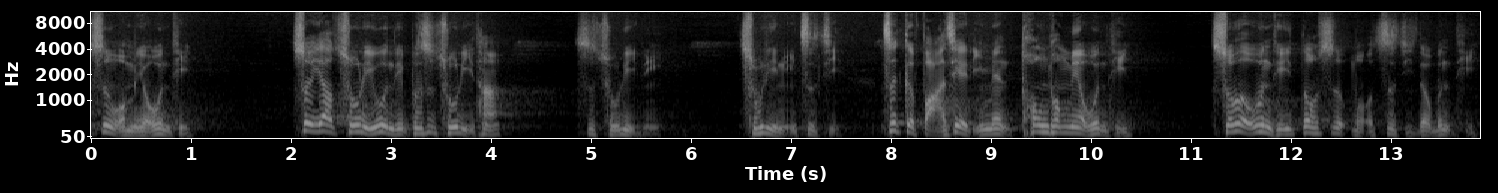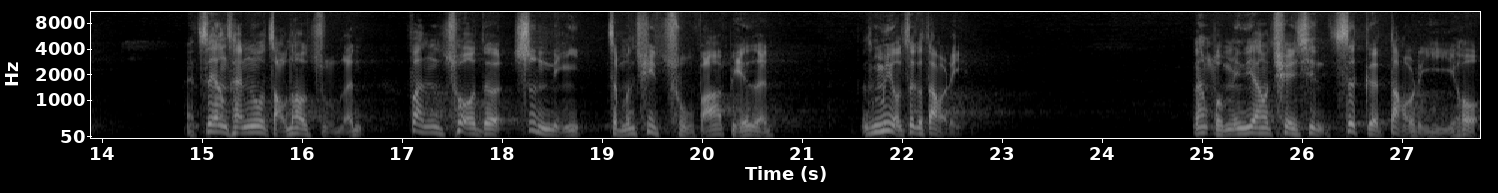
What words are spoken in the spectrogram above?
是我们有问题，所以要处理问题，不是处理他，是处理你，处理你自己。这个法界里面通通没有问题，所有问题都是我自己的问题，哎，这样才能够找到主人。犯错的是你，怎么去处罚别人？没有这个道理。那我们一定要确信这个道理以后，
